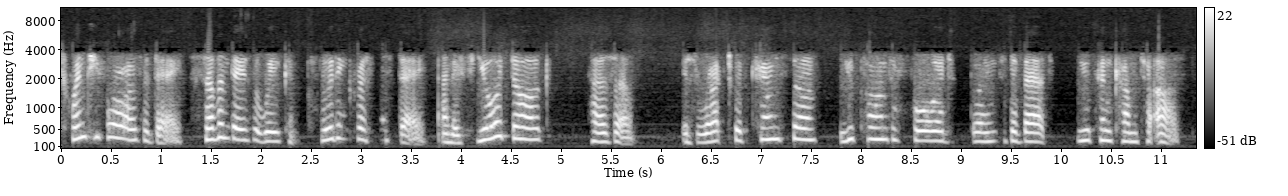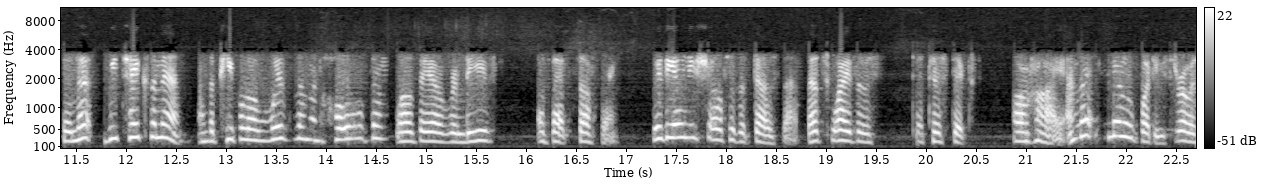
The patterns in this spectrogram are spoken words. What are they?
24 hours a day, seven days a week, including Christmas Day. And if your dog has a is wrecked with cancer, you can't afford going to the vet, you can come to us. So let we take them in, and the people are with them and hold them while they are relieved of that suffering. We're the only shelter that does that. That's why those statistics are high. And let nobody throw a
